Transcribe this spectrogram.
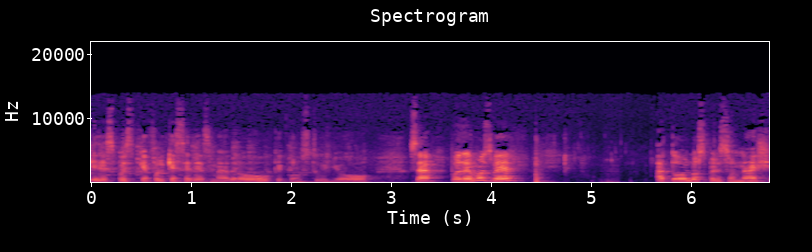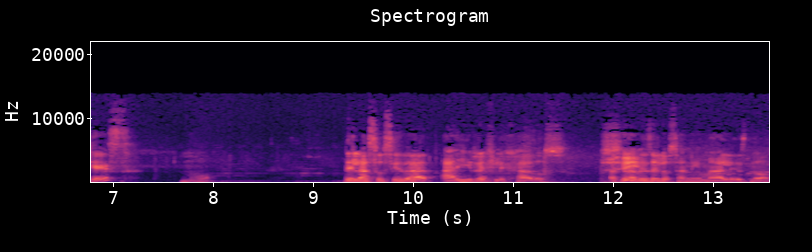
que después que fue el que se desmadró, que construyó. O sea, podemos ver a todos los personajes, ¿no? De la sociedad ahí reflejados a Sí. través de los animales, ¿no?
